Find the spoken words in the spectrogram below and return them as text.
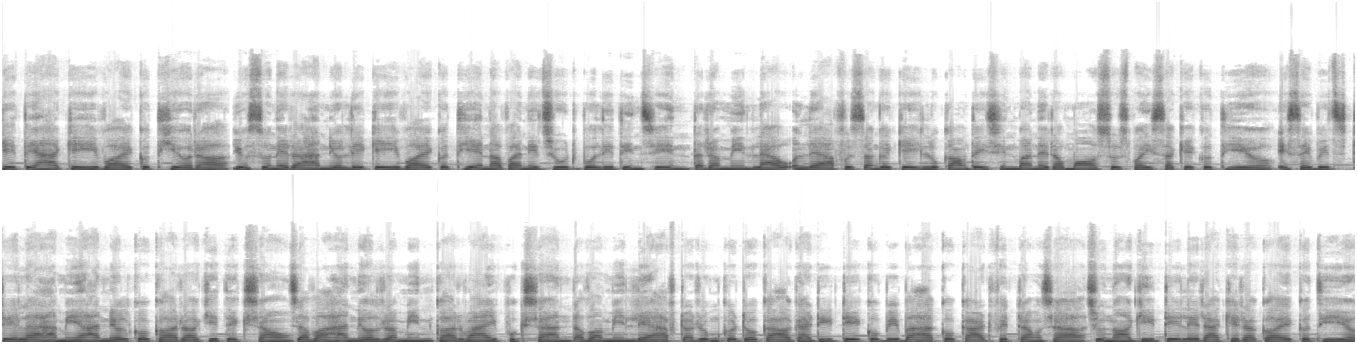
के त्यहाँ केही भएको थियो र यो सुनेर हान्योले केही भएको थिएन भने झुट बोलिदिन्छन्? तर मिनलाई उनले आफूसँग केही लुकाउँदैछिन् भनेर महसुस भइसकेको थियो। यसैबीच टेला हामी हान्योलको घर अघि देख्छौँ। जब हान्योल र मिन घरमा आइपुग्छन् तब मिनले आफ्नो रुमको ढोका अगाडि टेको विवाहको कार्ड फेटाउँछ जुन अघि टेले राखेर गएको थियो।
